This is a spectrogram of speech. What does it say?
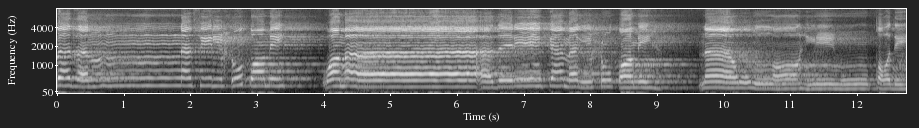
لينبذن في الحطمه وما أدريك ما الحطمه نار الله الموقده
